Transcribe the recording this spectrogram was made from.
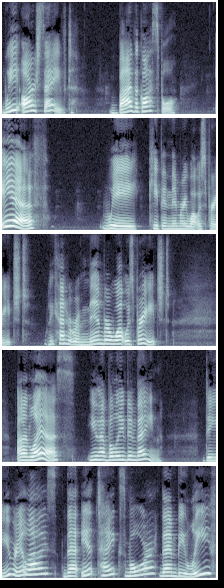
We are saved by the gospel if we keep in memory what was preached. We got to remember what was preached unless you have believed in vain. Do you realize that it takes more than belief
